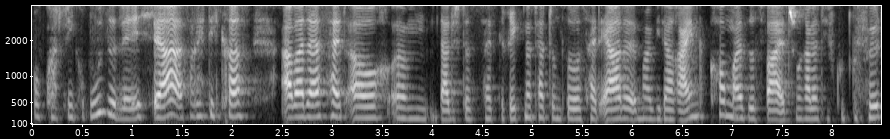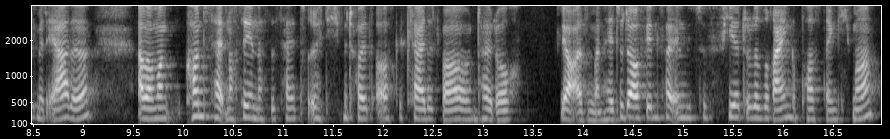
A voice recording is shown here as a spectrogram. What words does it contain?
Oh Gott, wie gruselig. Ja, ist richtig krass. Aber da ist halt auch, ähm, dadurch, dass es halt geregnet hat und so, ist halt Erde immer wieder reingekommen. Also es war halt schon relativ gut gefüllt mit Erde. Aber man konnte es halt noch sehen, dass es halt richtig mit Holz ausgekleidet war und halt auch, ja, also man hätte da auf jeden Fall irgendwie zu viert oder so reingepasst, denke ich mal.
